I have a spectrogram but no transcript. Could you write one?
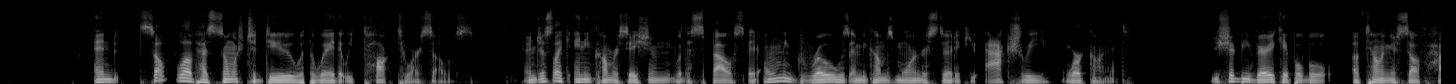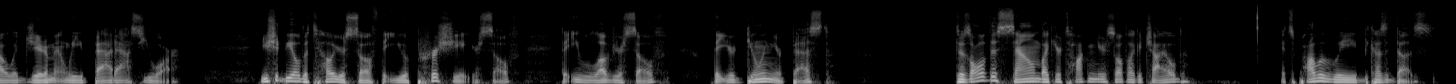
And self love has so much to do with the way that we talk to ourselves. And just like any conversation with a spouse, it only grows and becomes more understood if you actually work on it. You should be very capable of telling yourself how legitimately badass you are. You should be able to tell yourself that you appreciate yourself, that you love yourself, that you're doing your best. Does all of this sound like you're talking to yourself like a child? It's probably because it does.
